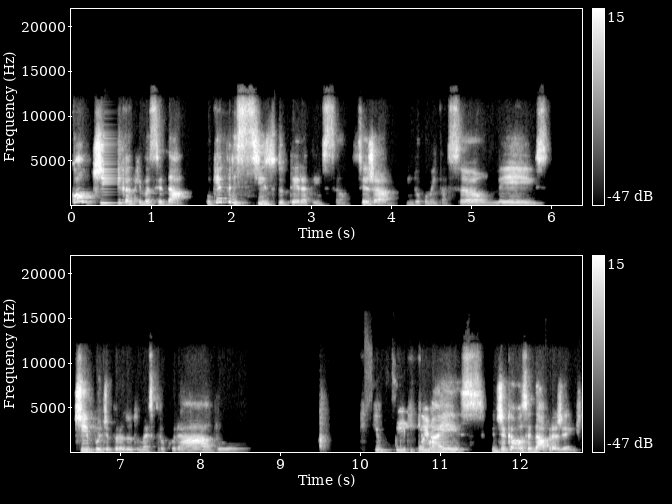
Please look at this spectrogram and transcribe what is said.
qual dica que você dá? O que é preciso ter atenção? Seja em documentação, leis, tipo de produto mais procurado? Que, que, que mais? Que dica você dá para gente?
